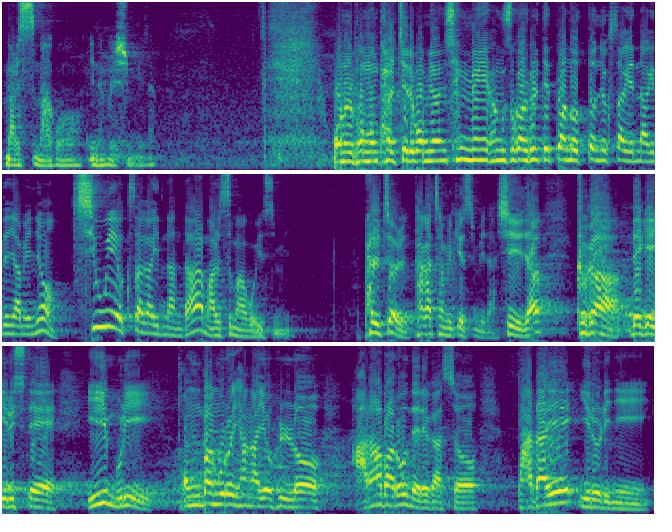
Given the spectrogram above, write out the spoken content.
말씀하고 있는 것입니다. 오늘 본문 8절에 보면 생명의 강수가 흐를 때 또한 어떤 역사가 일어나게 되냐면요. 치유의 역사가 일어난다 말씀하고 있습니다. 8절 다 같이 읽겠습니다. 시작. 그가 내게 이르시되 이 물이 동방으로 향하여 흘러 아라바로 내려가서 바다에 이르리니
